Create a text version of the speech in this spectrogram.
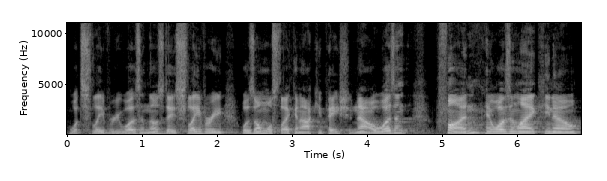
what slavery was in those days. Slavery was almost like an occupation. Now, it wasn't fun, it wasn't like, you know,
